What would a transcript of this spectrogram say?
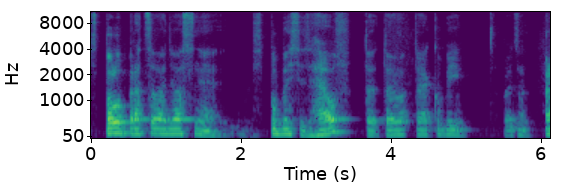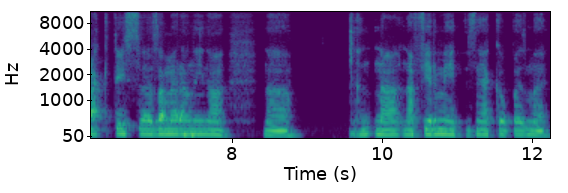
spolupracovať vlastne s Publicis Health, to, to, to je akoby povedzme, practice zameraný na, na, na, na firmy z nejakého povedzme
